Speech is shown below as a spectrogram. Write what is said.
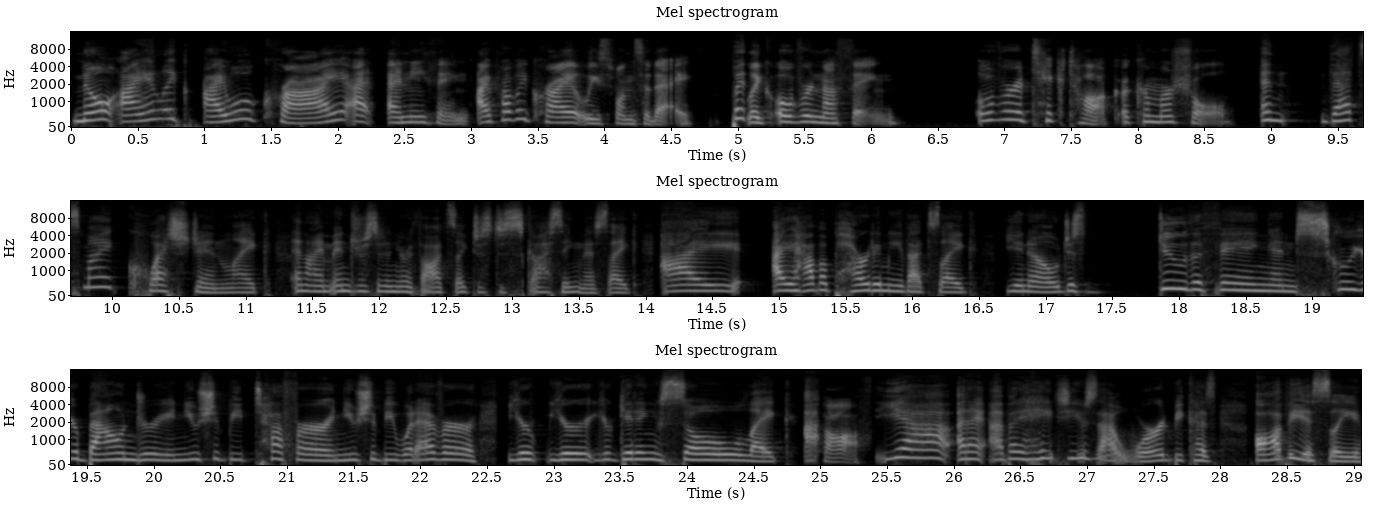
no, I like I will cry at anything. I probably cry at least once a day. But- like over nothing. Over a TikTok, a commercial. and that's my question. Like, and I'm interested in your thoughts. Like, just discussing this. Like, I I have a part of me that's like, you know, just do the thing and screw your boundary and you should be tougher and you should be whatever. You're you're you're getting so like Soft. Yeah, and I I- but I hate to use that word because obviously,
